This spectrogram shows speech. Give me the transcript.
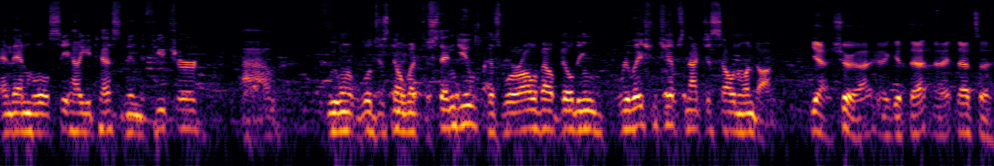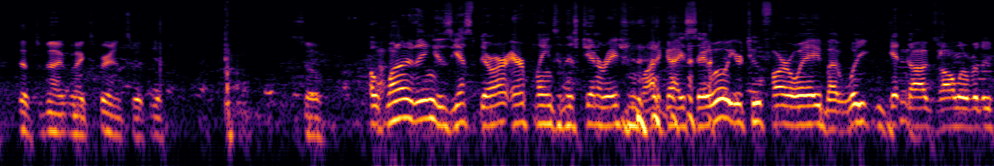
and then we'll see how you test it in the future. Uh, we won't. We'll just know what to send you because we're all about building relationships, not just selling one dog. Yeah, sure. I, I get that. I, that's a that's my, my experience with you. So Oh, one other thing is, yes, there are airplanes in this generation. A lot of guys say, "Well, you're too far away," but well, you can get dogs all over the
